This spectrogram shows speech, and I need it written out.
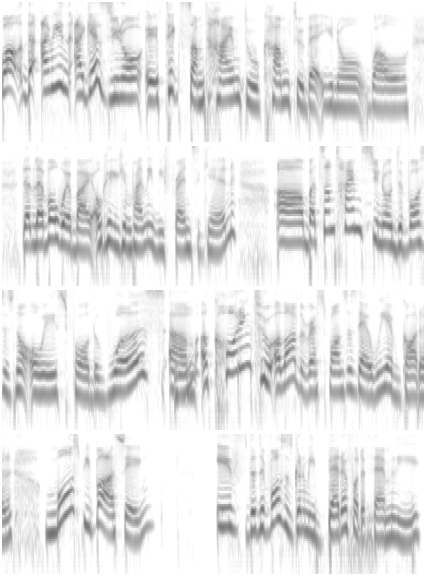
Well, th- I mean, I guess, you know, it takes some time to come to that, you know, well, that level whereby, okay, you can finally be friends again. Uh, but sometimes, you know, divorce is not always for the worse. Um, According to a lot of the responses that we have gotten, most people are saying if the divorce is going to be better for the family,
